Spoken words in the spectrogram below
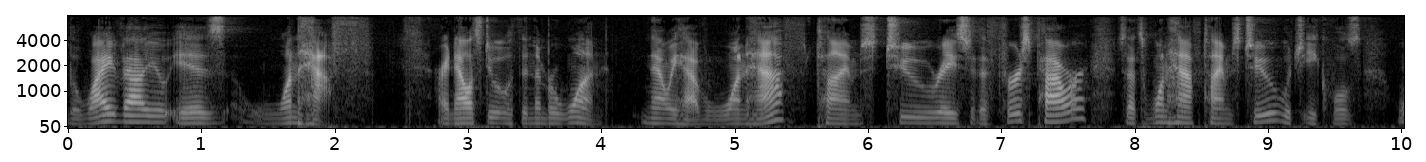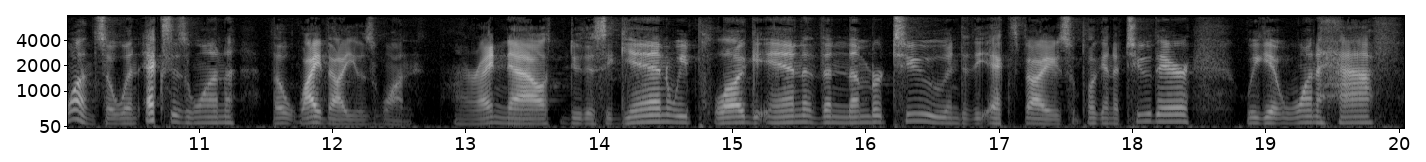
the y value is 1 half. All right, now let's do it with the number 1. Now we have 1 half times 2 raised to the first power. So that's 1 half times 2, which equals 1. So when x is 1, the y value is 1. All right, now do this again. We plug in the number 2 into the x value. So plug in a 2 there. We get 1 half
